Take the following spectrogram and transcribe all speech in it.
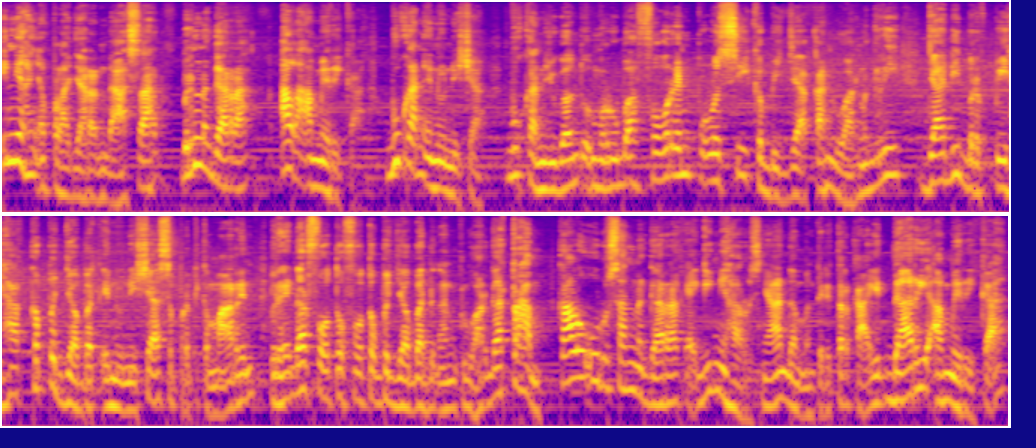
ini hanya pelajaran dasar bernegara ala Amerika, bukan Indonesia, bukan juga untuk merubah foreign policy kebijakan luar negeri jadi berpihak ke pejabat Indonesia seperti kemarin beredar foto-foto pejabat dengan keluarga Trump. Kalau urusan negara kayak gini harusnya ada menteri terkait dari Amerika,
